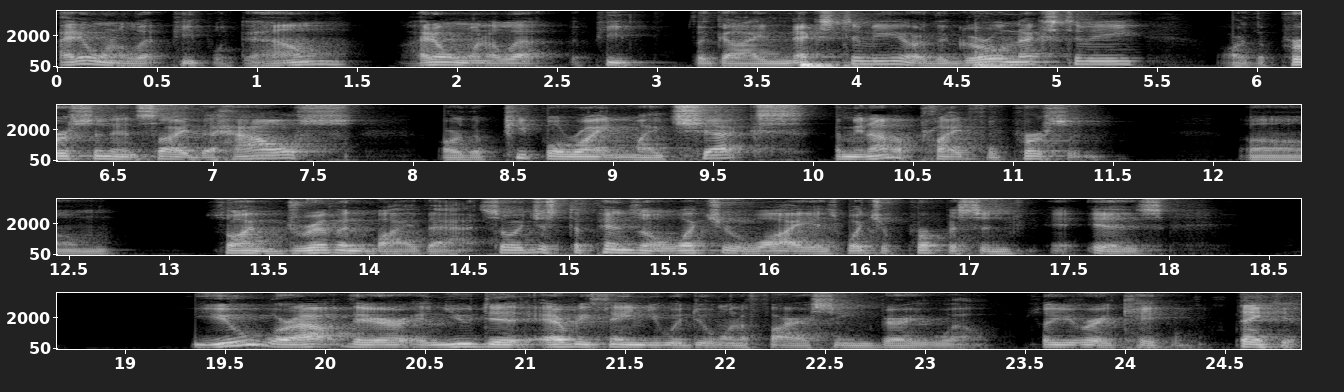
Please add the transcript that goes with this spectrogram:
I don't want to let people down. I don't want to let the peop- the guy next to me, or the girl next to me, or the person inside the house, or the people writing my checks. I mean, I'm a prideful person. Um, so I'm driven by that. So it just depends on what your why is, what your purpose in, is. You were out there and you did everything you would do on a fire scene very well. So you're very capable. Thank you.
